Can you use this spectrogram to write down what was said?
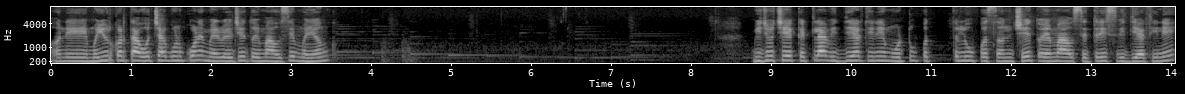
અને મયુર કરતાં ઓછા ગુણ કોણે મેળવેલ છે? તો એમાં આવશે મયંક. બીજું છે, કેટલા વિદ્યાર્થીને મોટું પતલું પસંદ છે? તો એમાં આવશે ત્રીસ વિદ્યાર્થીને.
